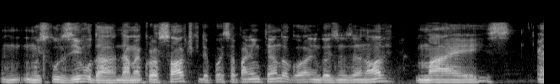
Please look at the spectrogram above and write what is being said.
um, um exclusivo da, da Microsoft, que depois foi para Nintendo agora em 2019, mas é,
